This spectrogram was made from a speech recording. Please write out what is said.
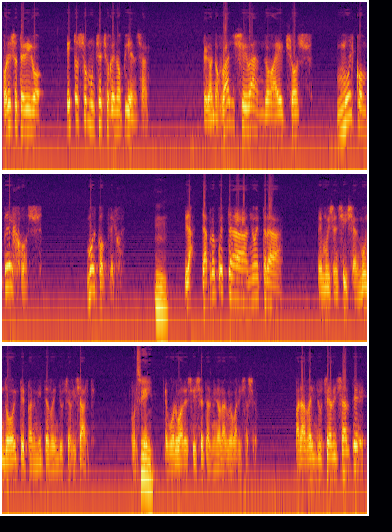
Por eso te digo, estos son muchachos que no piensan, pero nos van llevando a hechos muy complejos, muy complejos. Mm. la propuesta nuestra es muy sencilla. El mundo hoy te permite reindustrializarte. Porque, te vuelvo a decir, se terminó la globalización. Para reindustrializarte,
